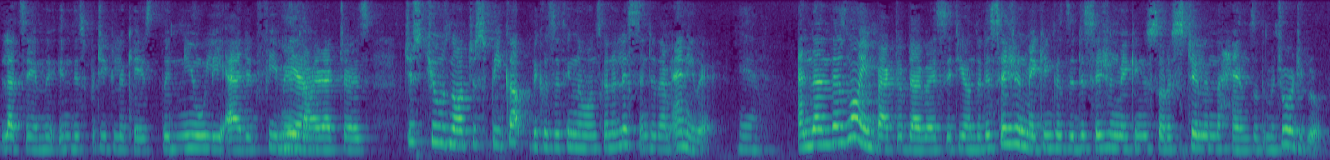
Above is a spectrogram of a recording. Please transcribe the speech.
let's say in the, in this particular case, the newly added female Yeah. directors just choose not to speak up because they think no one's going to listen to them anyway. Yeah. And then there's no impact of diversity on the decision making because the decision making is sort of still in the hands of the majority group.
